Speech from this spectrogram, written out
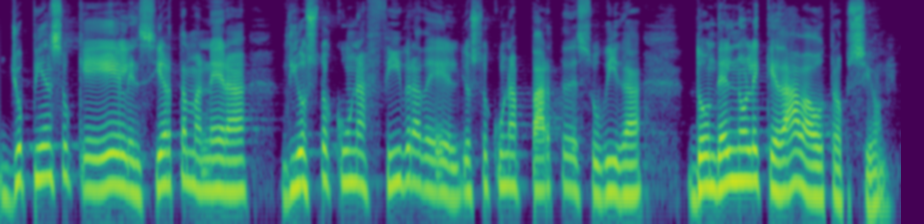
yo pienso que él en cierta manera, Dios tocó una fibra de él, Dios tocó una parte de su vida donde él no le quedaba otra opción.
